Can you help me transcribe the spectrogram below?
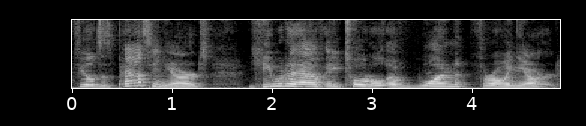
Fields' passing yards, he would have a total of one throwing yard.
